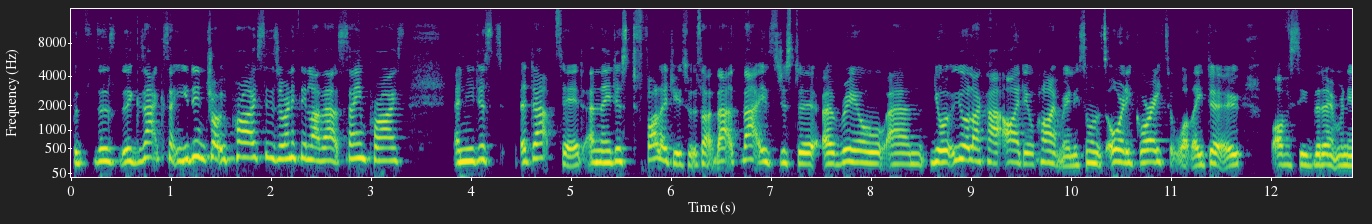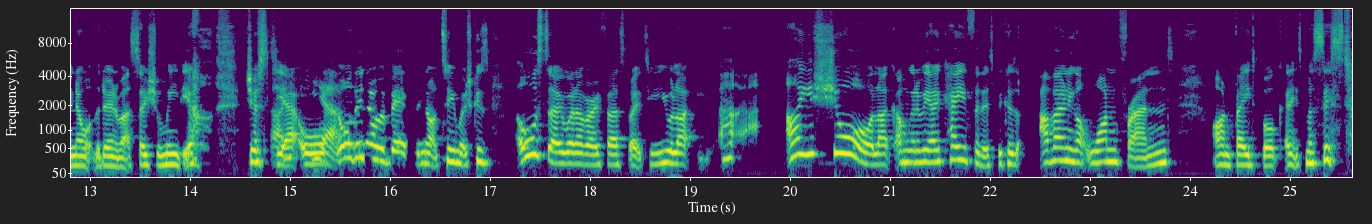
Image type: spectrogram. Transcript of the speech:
But there's the exact same. You didn't drop your prices or anything like that. Same price and you just adapted and they just followed you. So it's like that that is just a, a real um you're you're like our ideal client really, someone that's already great at what they do, but obviously they don't really know what they're doing about social media just Uh, yet, or yeah. or they know a bit but not too much. Because also when I very first spoke to you, you were like "Uh, are you sure like i'm going to be okay for this because i've only got one friend on facebook and it's my sister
